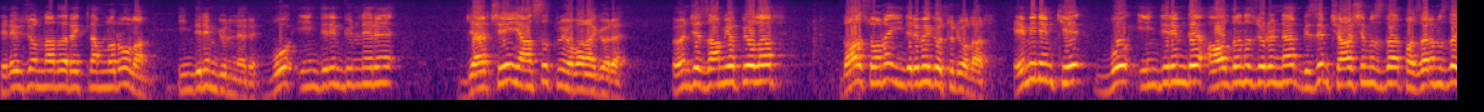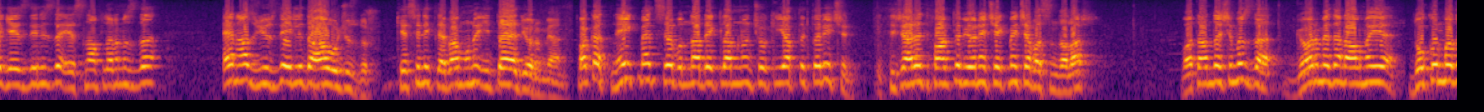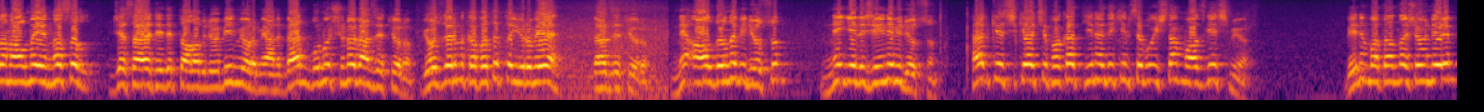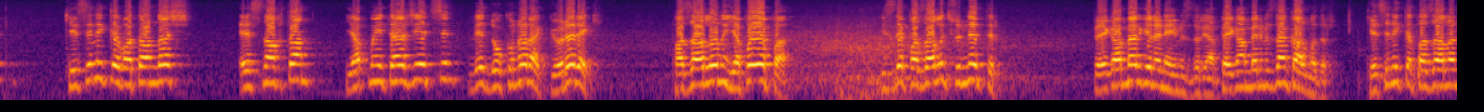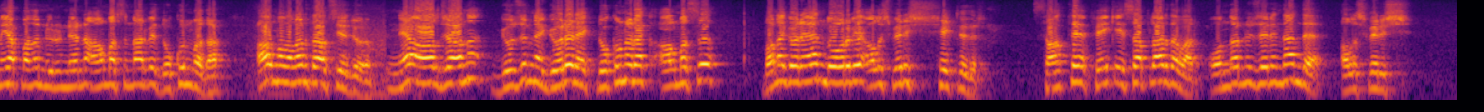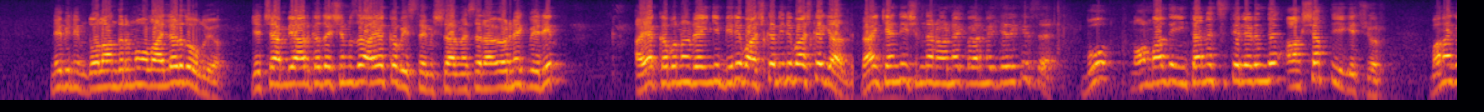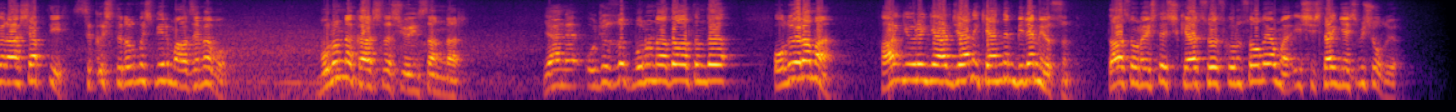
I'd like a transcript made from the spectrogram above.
televizyonlarda reklamları olan indirim günleri. Bu indirim günleri gerçeği yansıtmıyor bana göre. Önce zam yapıyorlar, daha sonra indirime götürüyorlar. Eminim ki bu indirimde aldığınız ürünler bizim çarşımızda, pazarımızda gezdiğinizde, esnaflarımızda en az %50 daha ucuzdur. Kesinlikle ben bunu iddia ediyorum yani. Fakat ne hikmetse bunlar reklamını çok iyi yaptıkları için ticareti farklı bir yöne çekme çabasındalar. Vatandaşımız da görmeden almayı, dokunmadan almayı nasıl cesaret edip de alabiliyor bilmiyorum yani. Ben bunu şuna benzetiyorum. Gözlerimi kapatıp da yürümeye benzetiyorum. Ne aldığını biliyorsun, ne geleceğini biliyorsun. Herkes şikayetçi fakat yine de kimse bu işten vazgeçmiyor. Benim vatandaşa önerim kesinlikle vatandaş esnaftan yapmayı tercih etsin ve dokunarak, görerek pazarlığını yapa yapa bizde pazarlık sünnettir. Peygamber geleneğimizdir yani peygamberimizden kalmadır. Kesinlikle pazarlığını yapmadan ürünlerini almasınlar ve dokunmadan almamalarını tavsiye ediyorum. Ne alacağını gözünle görerek, dokunarak alması bana göre en doğru bir alışveriş şeklidir. Sahte, fake hesaplar da var. Onların üzerinden de alışveriş, ne bileyim dolandırma olayları da oluyor. Geçen bir arkadaşımıza ayakkabı istemişler mesela örnek vereyim. Ayakkabının rengi biri başka biri başka geldi. Ben kendi işimden örnek vermek gerekirse bu normalde internet sitelerinde ahşap diye geçiyor. Bana göre ahşap değil. Sıkıştırılmış bir malzeme bu. Bununla karşılaşıyor insanlar. Yani ucuzluk bunun adı altında oluyor ama hangi ürün geleceğini kendin bilemiyorsun. Daha sonra işte şikayet söz konusu oluyor ama iş işten geçmiş oluyor.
